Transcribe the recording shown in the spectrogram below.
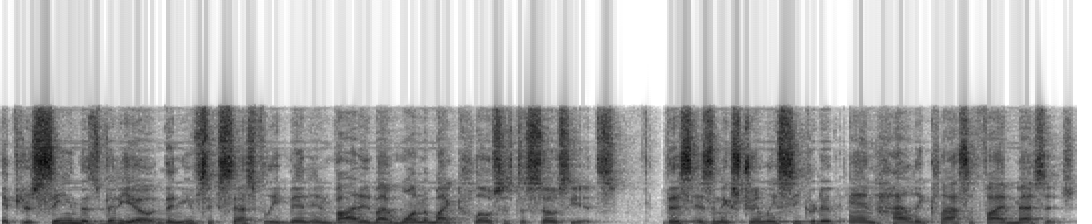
If you're seeing this video, then you've successfully been invited by one of my closest associates. This is an extremely secretive and highly classified message.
